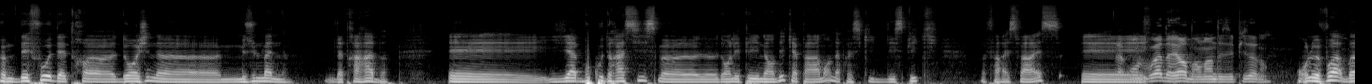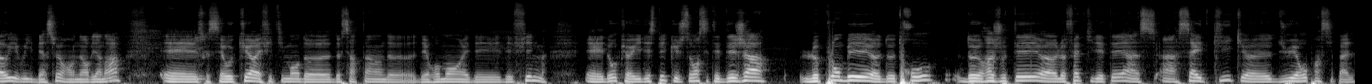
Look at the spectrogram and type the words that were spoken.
défaut d'être d'origine musulmane, d'être arabe. Et il y a beaucoup de racisme dans les pays nordiques, apparemment, d'après ce qu'il explique, Fares Fares. On le voit d'ailleurs dans l'un des épisodes. On le voit, bah oui, oui, bien sûr, on en reviendra. Et, parce que c'est au cœur, effectivement, de, de certains de- des romans et des, des films. Et donc, euh, il explique que justement, c'était déjà le plombé euh, de trop de rajouter euh, le fait qu'il était un, un sidekick euh, du héros principal.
